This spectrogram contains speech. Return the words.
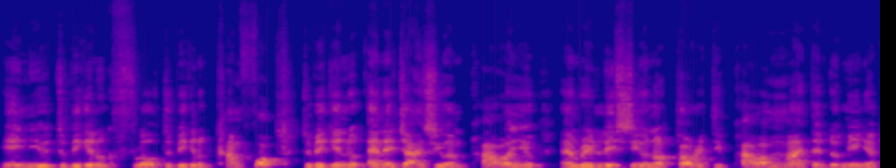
in you to begin to flow, to begin to come forth, to begin to energize you, empower you, and release you in authority, power, might, and dominion,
